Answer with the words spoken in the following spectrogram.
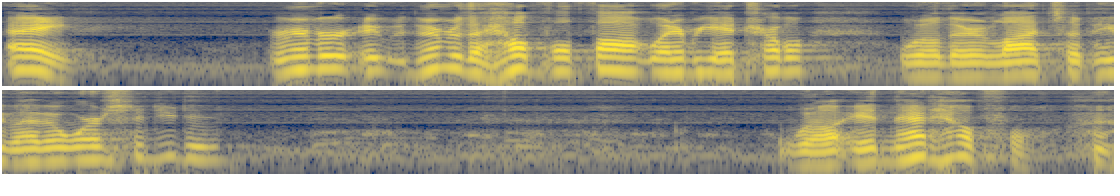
hey, remember remember the helpful thought whenever you had trouble. Well, there are lots of people have it worse than you do. Well, isn't that helpful?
